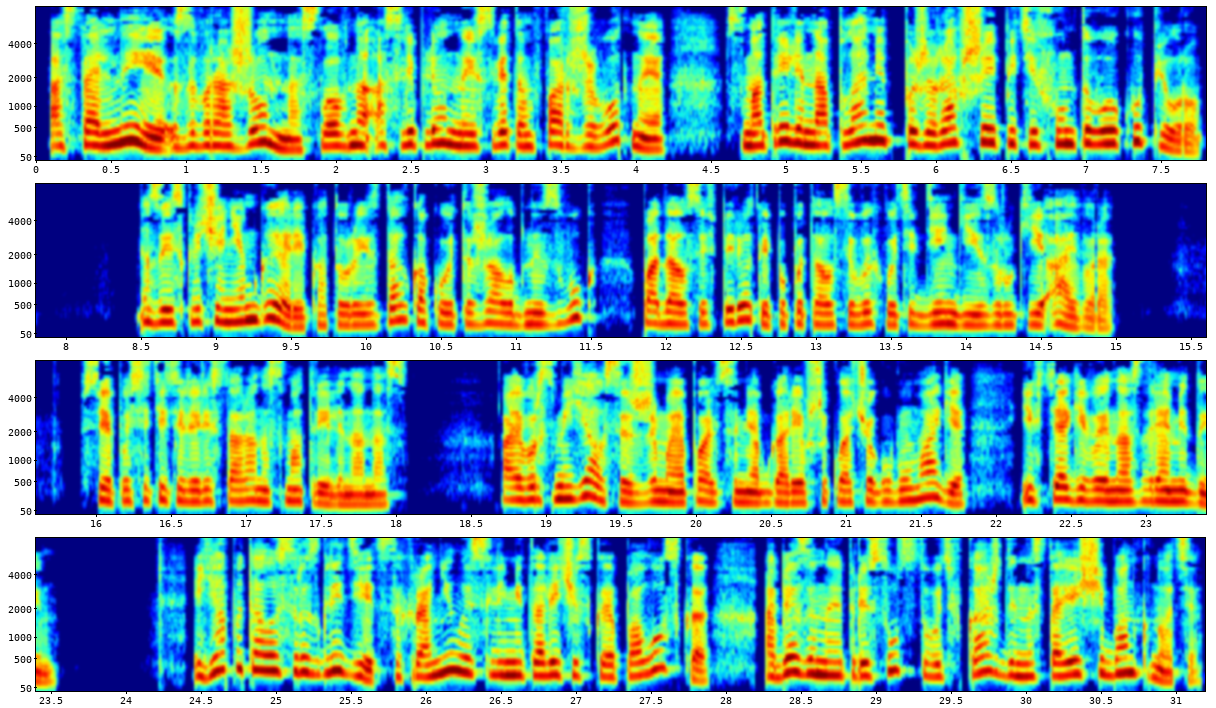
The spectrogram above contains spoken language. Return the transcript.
Остальные, завороженно, словно ослепленные светом фар животные, смотрели на пламя, пожиравшее пятифунтовую купюру. За исключением Гэри, который издал какой-то жалобный звук, подался вперед и попытался выхватить деньги из руки Айвора. Все посетители ресторана смотрели на нас. Айвор смеялся, сжимая пальцами обгоревший клочок бумаги и втягивая ноздрями дым. Я пыталась разглядеть, сохранилась ли металлическая полоска, обязанная присутствовать в каждой настоящей банкноте,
